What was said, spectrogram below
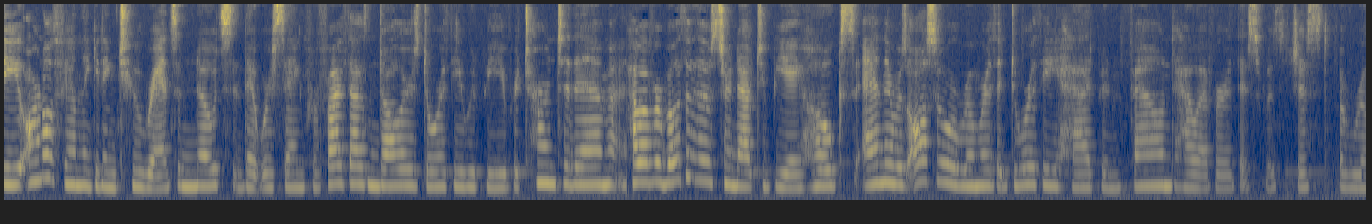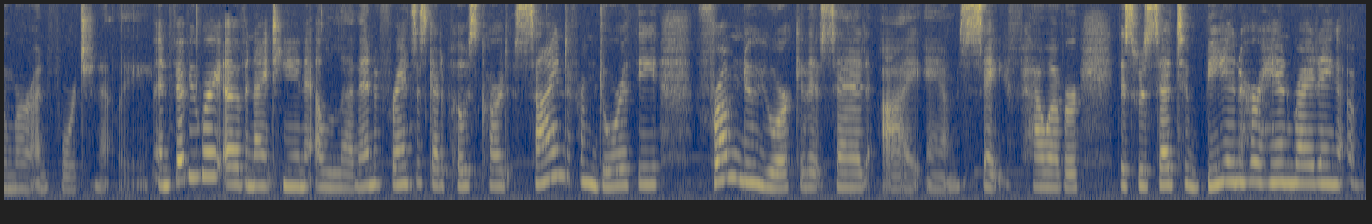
the Arnold family getting two ransom notes that were saying for $5,000 Dorothy would be returned to them. However, both of those turned out to be a hoax and there was also a rumor that Dorothy had been found. However, this was just a rumor unfortunately. In February of 1911, Francis got a postcard signed from Dorothy from New York that said, I am safe. However, this was said to be in her handwriting,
